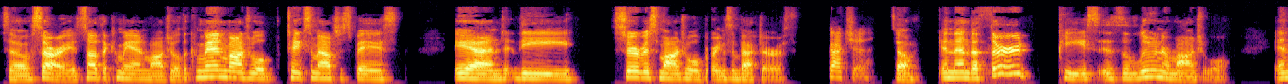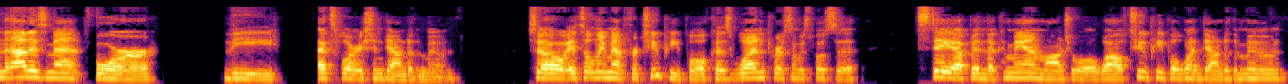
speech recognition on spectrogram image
So sorry, it's not the command module. The command module takes him out to space and the service module brings him back to Earth. Gotcha. So, and then the third piece is the lunar module, and that is meant for the exploration down to the moon. So it's only meant for two people because one person was supposed to stay up in the command module while two people went down to the moon,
